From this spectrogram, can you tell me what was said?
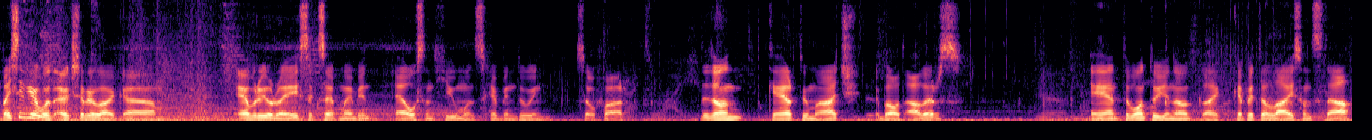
Basically, what actually like um, every race except maybe elves and humans have been doing so far. They don't care too much about others, and they want to, you know, like capitalize on stuff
